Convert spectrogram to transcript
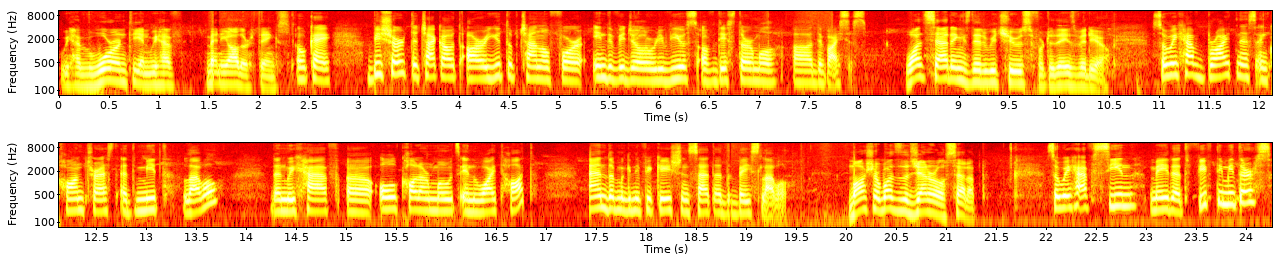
We have warranty and we have many other things. Okay, be sure to check out our YouTube channel for individual reviews of these thermal uh, devices. What settings did we choose for today's video? So we have brightness and contrast at mid level. Then we have uh, all color modes in white hot and the magnification set at the base level. Masha, what's the general setup? So we have scene made at 50 meters,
